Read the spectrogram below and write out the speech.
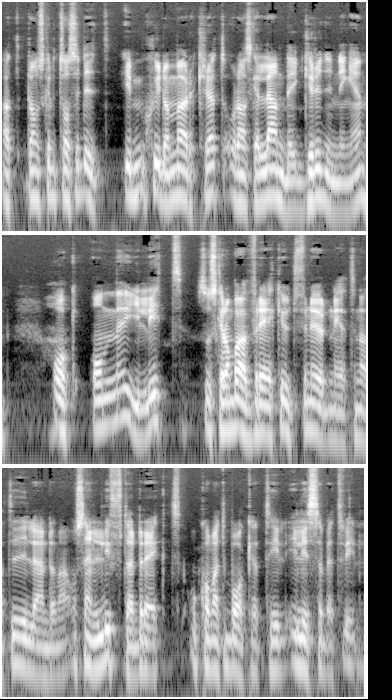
Att de skulle ta sig dit i skydd av mörkret och de ska landa i gryningen. Och om möjligt så ska de bara vräka ut förnödenheterna till iländerna och sen lyfta direkt och komma tillbaka till Elisabethville.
